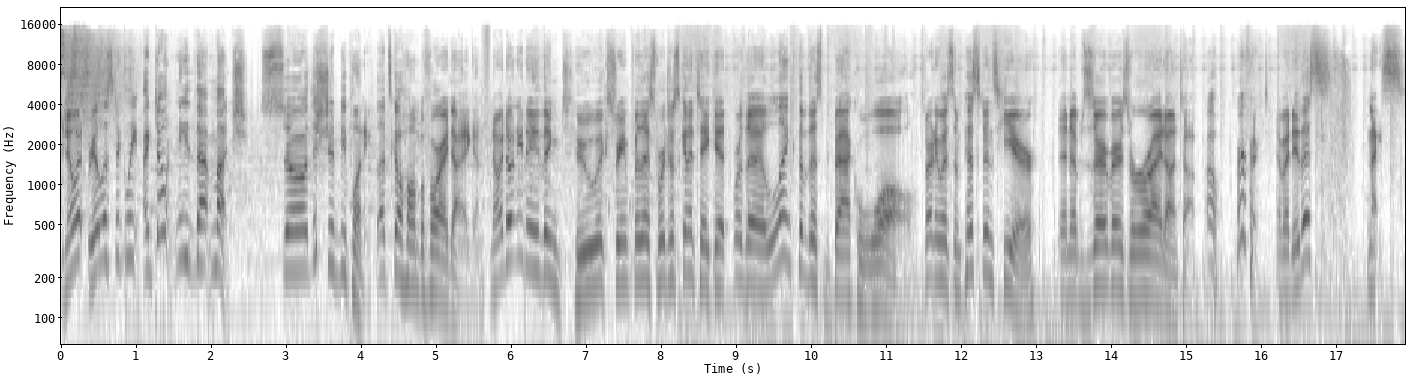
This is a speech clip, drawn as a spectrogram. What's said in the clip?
You know what? Realistically, I don't need that much. So this should be plenty. Let's go home before I die again. Now, I don't need anything too extreme for this. We're just gonna take it for the length of this back wall. Starting with some pistons here. Then observers right on top. Oh, perfect. If I do this, nice.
